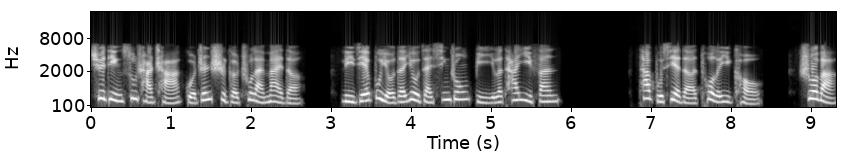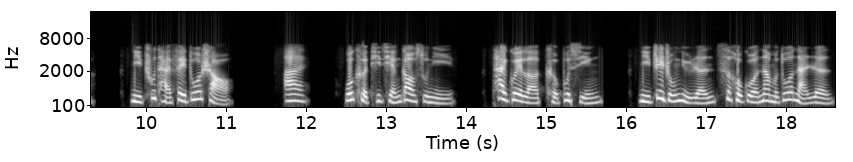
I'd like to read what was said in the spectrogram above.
确定苏茶茶果真是个出来卖的，李杰不由得又在心中鄙夷了他一番。他不屑的唾了一口，说吧，你出台费多少？哎，我可提前告诉你，太贵了可不行。你这种女人伺候过那么多男人，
